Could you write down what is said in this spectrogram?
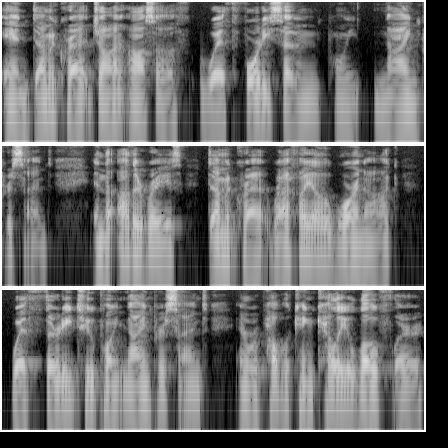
and Democrat Jon Ossoff with 47.9%. In the other race, Democrat Raphael Warnock with 32.9% and Republican Kelly Loeffler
